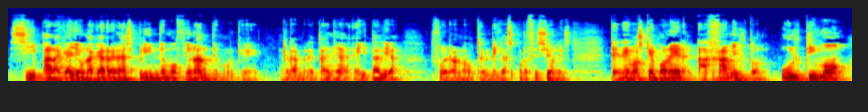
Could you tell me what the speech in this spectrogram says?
Si para que haya una carrera sprint emocionante, porque Gran Bretaña e Italia fueron auténticas procesiones, tenemos que poner a Hamilton último,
